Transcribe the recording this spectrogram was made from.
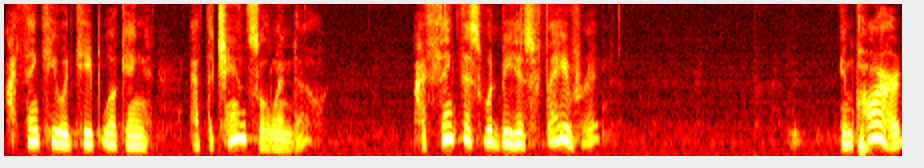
I think he would keep looking at the chancel window. I think this would be his favorite. In part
